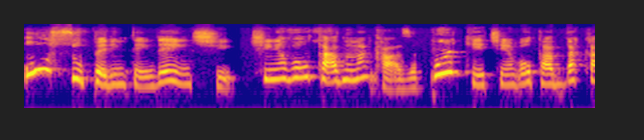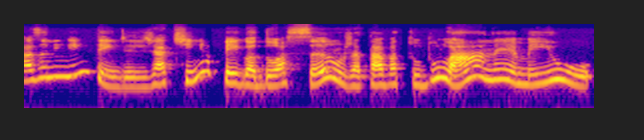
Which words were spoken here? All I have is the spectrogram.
O superintendente tinha voltado na casa. Por que tinha voltado da casa, ninguém entende. Ele já tinha pego a doação, já estava tudo lá, né? Meio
